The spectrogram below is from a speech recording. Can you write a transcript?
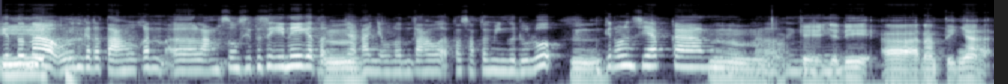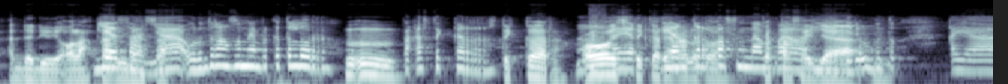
gitu nah ulun kada tahu kan eh, langsung situ si ini gitu Hmm. makanya ulun tahu atau satu minggu dulu Hmm. mungkin ulun siapkan Hmm, gitu, oke. anggih. Jadi eh, nantinya ada diolahkan biasanya ulun tuh langsung nempel ke telur Mm-mm. pakai stiker Stiker. Nah, Oh, stiker yang, yang, anu tuh. kertas nempel Kertas iya, aja. jadi ulun bentuk kayak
